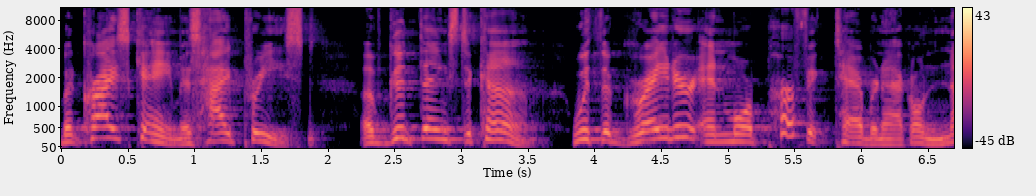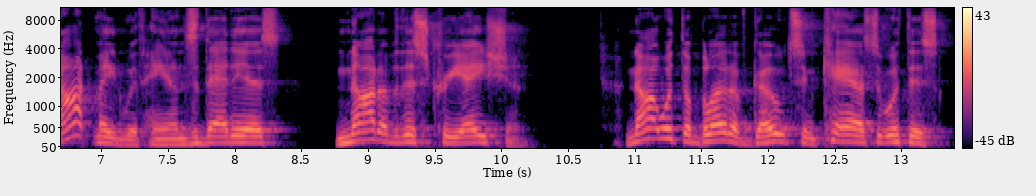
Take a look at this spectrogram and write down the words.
But Christ came as high priest of good things to come with the greater and more perfect tabernacle, not made with hands, that is, not of this creation, not with the blood of goats and calves, but with his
